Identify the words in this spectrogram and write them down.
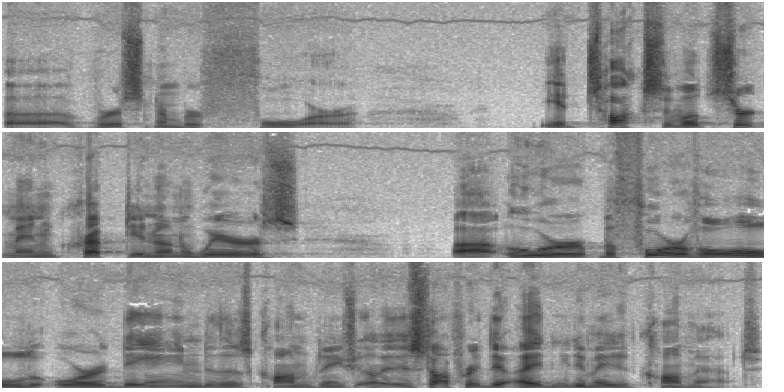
uh, verse number four. It talks about certain men crept in unawares uh, who were before of old ordained to this condemnation. Stop right there. I need to make a comment.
